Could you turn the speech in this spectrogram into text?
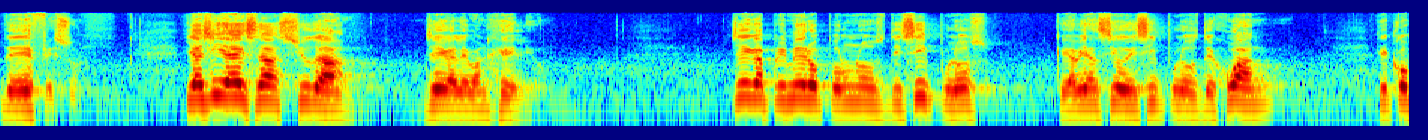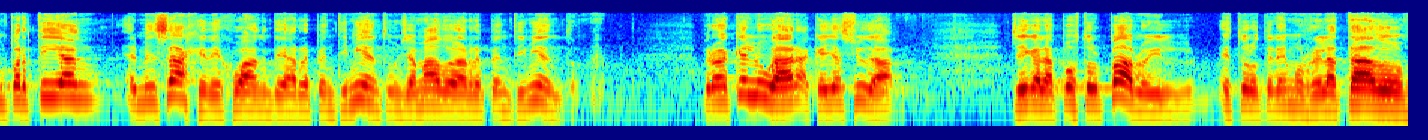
de Éfeso. Y allí a esa ciudad llega el Evangelio. Llega primero por unos discípulos que habían sido discípulos de Juan, que compartían el mensaje de Juan de arrepentimiento, un llamado al arrepentimiento. Pero a aquel lugar, aquella ciudad, llega el apóstol Pablo, y esto lo tenemos relatado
